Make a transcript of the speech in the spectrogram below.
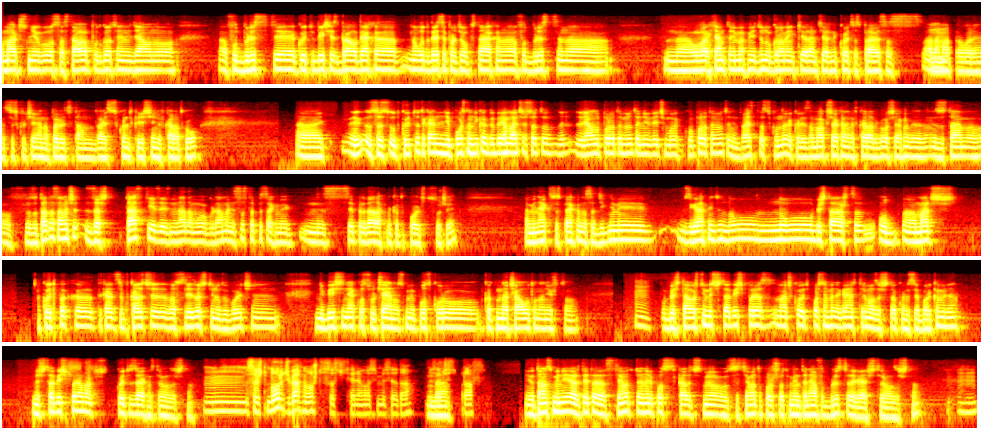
матч с него, състава подготвен идеално. Футболистите, които беше избрал, бяха много добре се противопоставяха на футболистите на, на Увърхемптън имахме един огромен Керан Тирни, който се справя с Адама М. Траоре, с изключение на първите там 20 секунди, къде ще ни вкарат гол. А, е, с, от които така не почна никак добрия матч, защото реално първата минута ние вече какво първата минута ни 20-та секунда, ли, къде за малко щяха да ни вкарат гол, щяхме да изоставим в резултата, само че за щастие за изненада му голяма не се стъписахме, не се предадахме като повечето случаи. Ами някакси успяхме да се дигнем и изиграхме един много, много обещаващ от, а, матч, който пък а, така се показва, че в следващите ни че не беше някаква случайност, ми по-скоро като началото на нещо М. обещаващо. Мисля, че това беше първият матч, който почнахме да играем с трима защита, ако не се бъркам или? Мисля, че това беше първият матч, който взехме с трима защита. М, срещу Норич бяхме още с 4, си мисля, да. Мисля, Да. че си прав. И оттам смени Артета системата, той нали после се каза, че сменил системата, просто защото в момента няма футболиста да играеш с трима защита. Мгм.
